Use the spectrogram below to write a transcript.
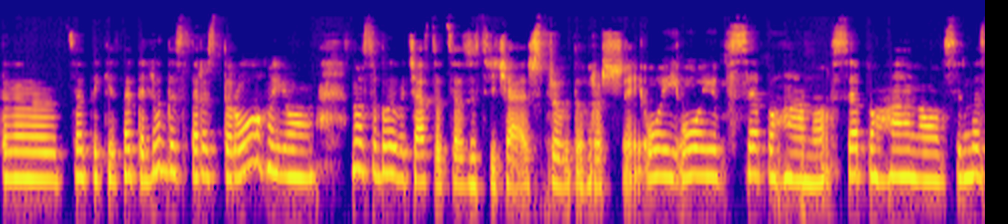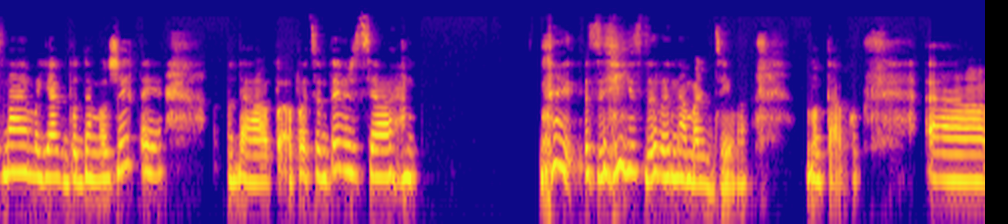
то це такі, знаєте, люди з пересторогою. Ну, особливо часто це зустрічаєш з приводу грошей. Ой, ой, все погано, все погано, все не знаємо, як будемо жити. Да, а потім дивишся, з'їздили на Мальдіви. Ну так от. Е,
